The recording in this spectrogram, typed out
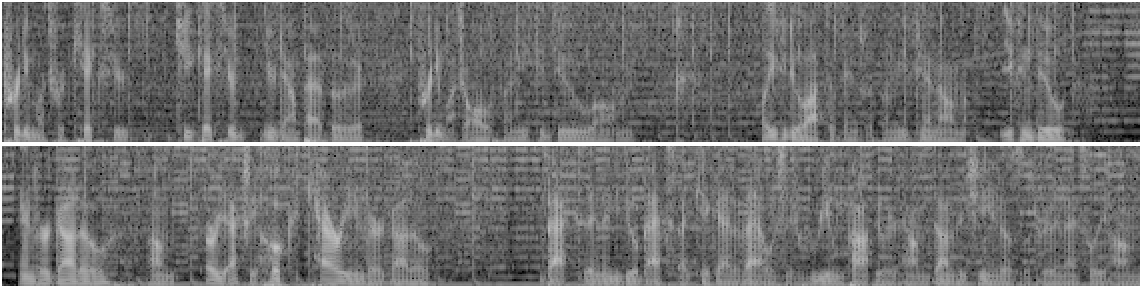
pretty much for kicks. Your cheat kicks, you're you're down pat. Those are pretty much all of them. You could do um, well, you can do lots of things with them. You can um, you can do invergado, um, or you actually hook carry invergado back, and then you do a backside kick out of that, which is really popular. Um, Donovan Sheehan does those really nicely. Um,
